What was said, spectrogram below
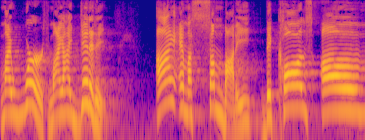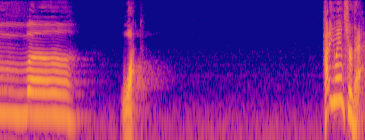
my worth, my identity. I am a somebody because of uh, what? How do you answer that?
